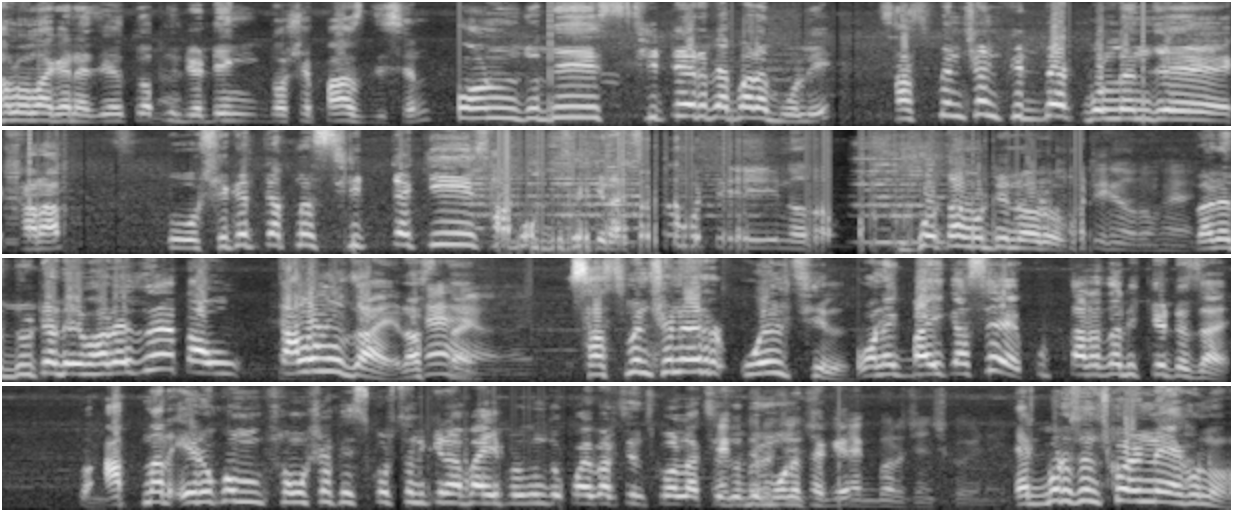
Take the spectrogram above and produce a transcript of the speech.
ভালো লাগে না যেহেতু আপনি রেটিং দশে পাঁচ দিচ্ছেন এখন যদি সিটের ব্যাপারে বলি সাসপেনশন ফিডব্যাক বললেন যে খারাপ তো সেক্ষেত্রে আপনার সিটটা কি সাপোর্ট দিচ্ছে কিনা? মোটামুটি নরম। মোটামুটি নরম। হ্যাঁ। মানে দুইটা এভারেজে তাও চালানো যায় হ্যাঁ রাস্তায়। সাসপেনশনের ওয়েল ছিল। অনেক বাইক আছে খুব তাড়াতাড়ি কেটে যায়। তো আপনার এরকম সমস্যা ফেস করছেন কিনা বা এই পর্যন্ত কয়বার চেঞ্জ করা লাগছে যদি মনে থাকে? একবারও চেঞ্জ করি নাই। একবারও চেঞ্জ করেন নাই এখনও।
